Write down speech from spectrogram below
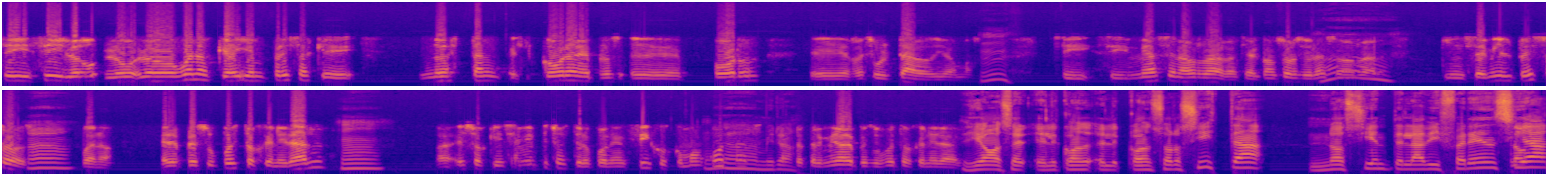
Sí, sí, lo, lo bueno es que hay empresas que no están, cobran el, eh, por eh, resultado, digamos. Mm. Si, si me hacen ahorrar, hacia el consorcio le hacen ah. ahorrar 15 mil pesos, ah. bueno, el presupuesto general, mm. Esos 15 mil pesos te lo ponen fijos como ah, cuotas hasta terminar el presupuesto general. Digamos, el, el, consorcista no siente la diferencia.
